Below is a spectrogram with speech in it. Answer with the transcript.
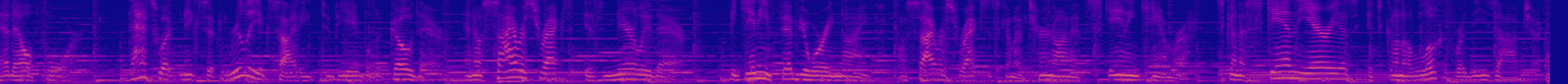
at L4. That's what makes it really exciting to be able to go there. And OSIRIS REx is nearly there. Beginning February 9th, OSIRIS REx is going to turn on its scanning camera. It's going to scan the areas, it's going to look for these objects.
